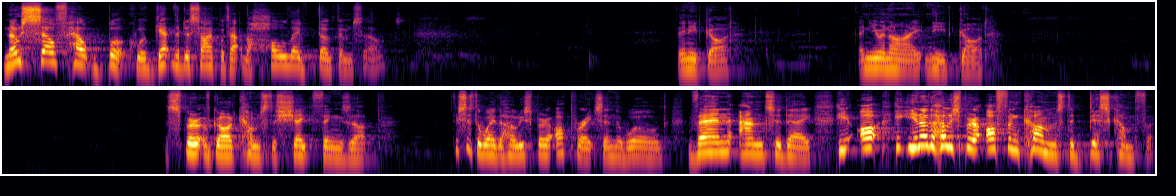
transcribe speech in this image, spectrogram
No self help book will get the disciples out of the hole they've dug themselves. They need God. And you and I need God. The Spirit of God comes to shake things up. This is the way the Holy Spirit operates in the world, then and today. He, you know, the Holy Spirit often comes to discomfort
